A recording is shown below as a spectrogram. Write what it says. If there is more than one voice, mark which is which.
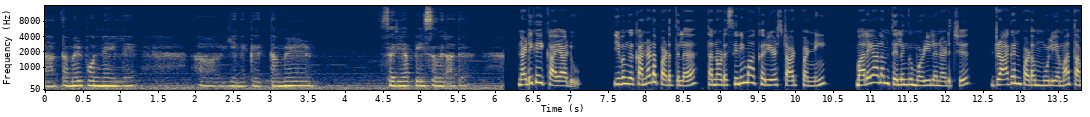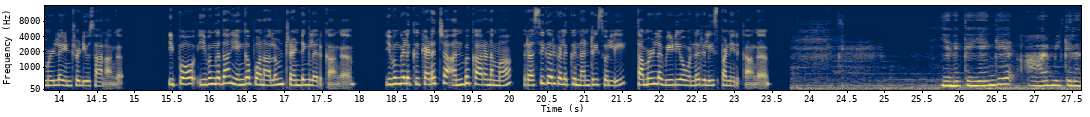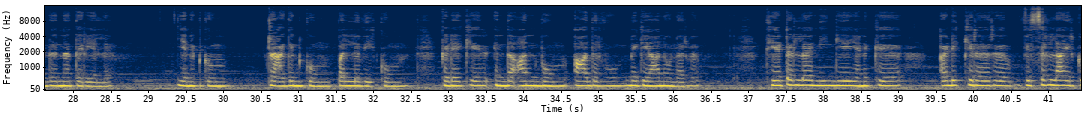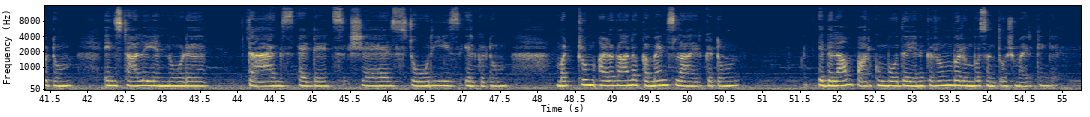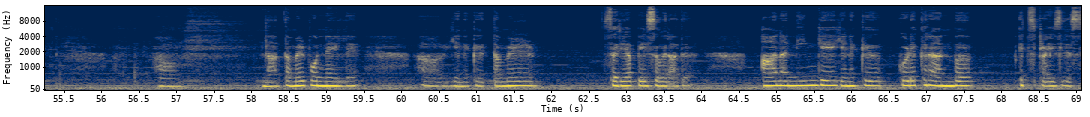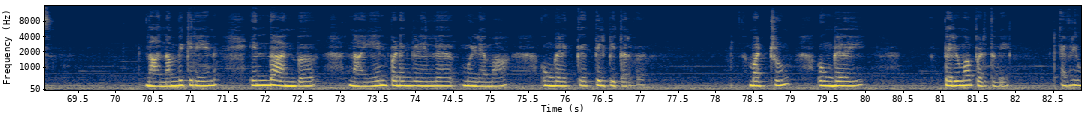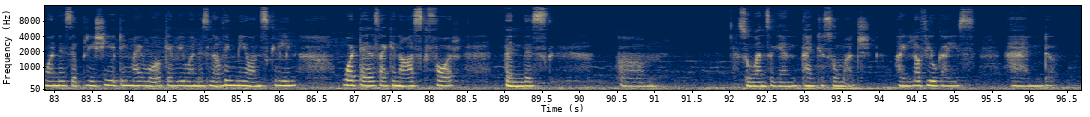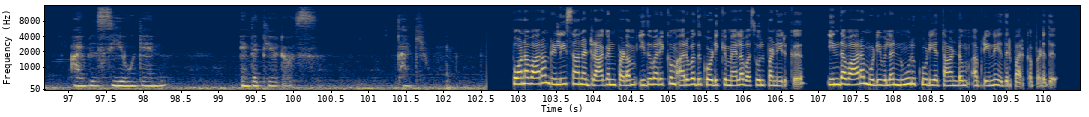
Speaker 1: நான் தமிழ் பொண்ணே இல்லை. எனக்கு தமிழ் சரியாக பேச வராது.
Speaker 2: நடிகை கயாடு. இவங்க கன்னட படத்துல தன்னோட சினிமா கரியர் ஸ்டார்ட் பண்ணி மலையாளம் தெலுங்கு மொழியில நடிச்சு டிராகன் படம் மூலியமா தமிழ்ல இன்ட்ரடியூஸ் ஆனாங்க. இப்போ இவங்க தான் எங்க போனாலும் ட்ரெண்டிங்ல இருக்காங்க. இவங்களுக்கு கிடைச்ச அன்பு காரணமா ரசிகர்களுக்கு நன்றி சொல்லி தமிழ்ல வீடியோ ஒன்று ரிலீஸ் பண்ணியிருக்காங்க
Speaker 1: எனக்கு எங்கே ஆரம்பிக்கிறதுன்னு தெரியல. எனக்கும் டிராகனுக்கும் பல்லவிக்கும் கிடைக்கிற இந்த அன்பும் ஆதரவும் மிகையான உணர்வு. தியேட்டரில் நீங்கள் எனக்கு அடிக்கிற விசிலாக இருக்கட்டும் இன்ஸ்டால என்னோட டேக்ஸ் எடிட்ஸ் ஷேர்ஸ் ஸ்டோரிஸ் இருக்கட்டும் மற்றும் அழகான கமெண்ட்ஸ்லாம் இருக்கட்டும் இதெல்லாம் பார்க்கும்போது எனக்கு ரொம்ப ரொம்ப சந்தோஷமாக இருக்கீங்க. நான் தமிழ் பொண்ணே இல்லை. எனக்கு தமிழ் சரியாக பேச வராது. ஆனால் நீங்கள் எனக்கு கொடுக்குற அன்பு இட்ஸ் ப்ரைஸ்லெஸ் நான் நம்புகிறேன் இந்த அன்பு நான் ஏன் படங்களில் மூலயமா உங்களுக்கு திருப்பி தருவேன்? மற்றும் உங்களை பெருமைப்படுத்துவேன். Everyone is appreciating my work. Everyone is loving me on screen. What else i can ask for than this um, so once again thank you so much i love you guys and i will see you again in the theaters thank you
Speaker 2: போன வாரம் release ஆன dragon படம் இதுவரைக்கும் அறுபது கோடிக்கு மேல வசூல் பண்ணியிருக்கு இந்த வாரம் முடிவில் நூறு கோடியை தாண்டும் அப்படின்னு எதிர்பார்க்கப்படுது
